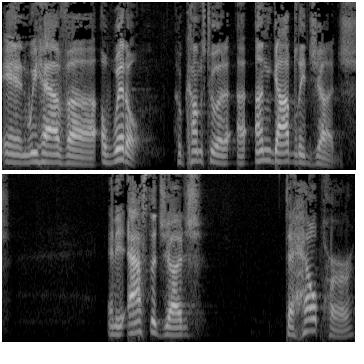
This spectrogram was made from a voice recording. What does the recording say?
And we have uh, a widow who comes to an ungodly judge. And he asks the judge to help her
